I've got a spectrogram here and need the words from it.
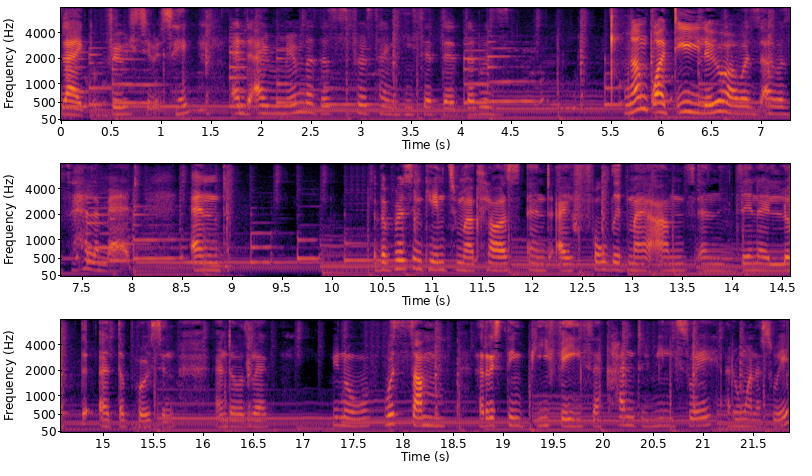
like very serious, hey? And I remember this first time he said that that was I was I was hella mad and the person came to my class and I folded my arms and then I looked at the person and I was like, you know, with some resting B face, I can't really swear, I don't want to swear,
